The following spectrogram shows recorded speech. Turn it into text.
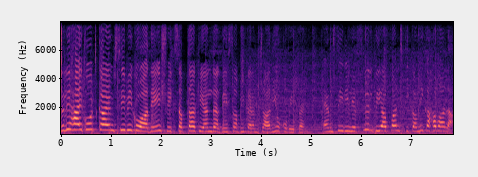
दिल्ली हाईकोर्ट का एमसीबी को आदेश, एक सप्ताह के अंदर दे सभी कर्मचारियों को वेतन। एमसीडी ने फिर दिया फंड की कमी का हवाला।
